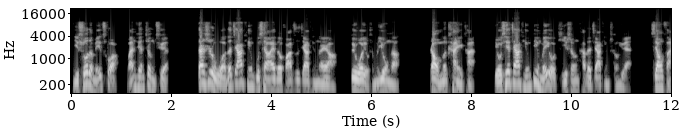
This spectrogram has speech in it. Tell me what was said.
你说的没错，完全正确。但是我的家庭不像爱德华兹家庭那样，对我有什么用呢？让我们看一看，有些家庭并没有提升他的家庭成员，相反，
